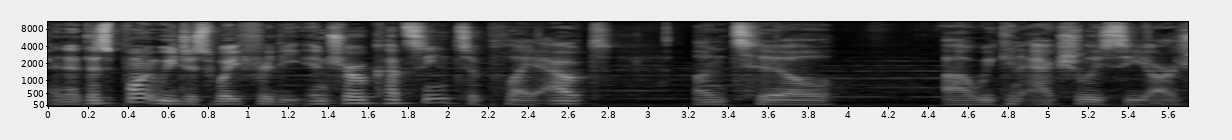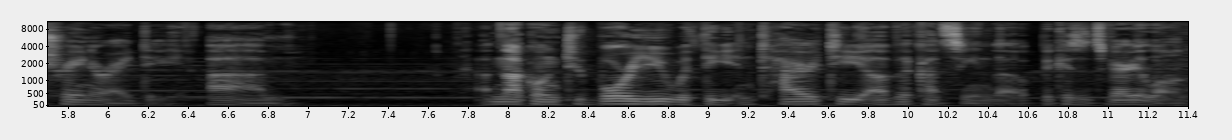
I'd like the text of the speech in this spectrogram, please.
And at this point, we just wait for the intro cutscene to play out until uh, we can actually see our trainer ID. Um, I'm not going to bore you with the entirety of the cutscene though, because it's very long.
